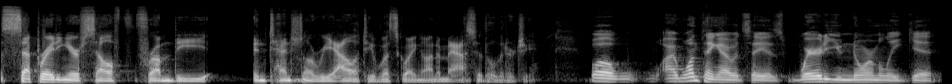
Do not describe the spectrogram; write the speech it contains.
separating yourself from the intentional reality of what's going on in mass or the liturgy? Well, I, one thing I would say is where do you normally get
